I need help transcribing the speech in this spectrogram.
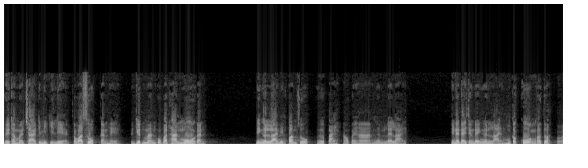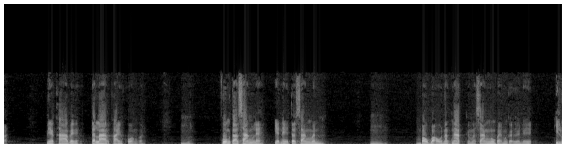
ด้วยธรรมชาติที่มีกิเลสก็ว่าสุขกันเลยเป็นยึดมันอุปทานโม่กันได้เงินหลายมีความสุขเออไปเอาไปหาเงินหลายๆที่ไหนใดจังได้เงินหลายมันก็โกงเขาตัวบอกว่า แม่ค้าไปตลาดขายของก่อนอืมโกงตาสังแหละเฮ็ดให้ตาสังมันอืมเบาๆนักๆมาซังลงไปมันก็เออได้กิโล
